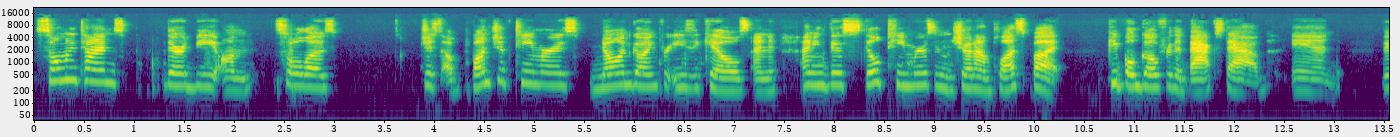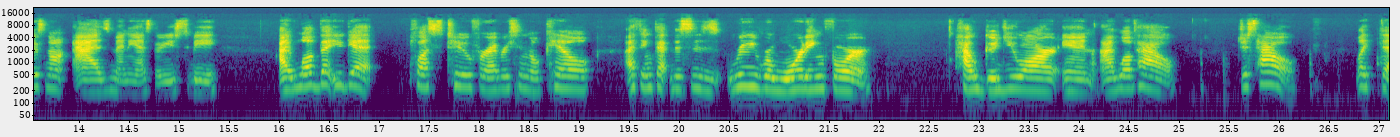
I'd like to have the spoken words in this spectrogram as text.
so many times there would be on solos just a bunch of teamers, no one going for easy kills and I mean there's still teamers in Showdown Plus, but people go for the backstab and there's not as many as there used to be. I love that you get plus two for every single kill. I think that this is really rewarding for how good you are, and I love how just how like the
